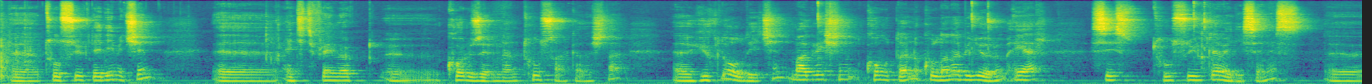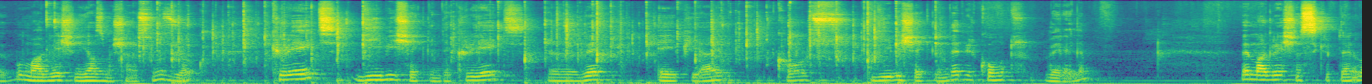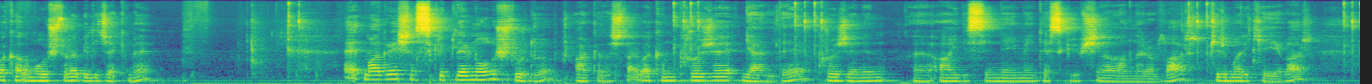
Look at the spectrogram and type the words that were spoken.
e, tools'u yüklediğim için e, Entity Framework Core üzerinden tools arkadaşlar e, yüklü olduğu için migration komutlarını kullanabiliyorum. Eğer siz tools'u yüklemediyseniz e, bu migration'ı yazma şansınız yok. Create db şeklinde create e, web API course db şeklinde bir komut verelim. Ve migration scriptlerini bakalım oluşturabilecek mi? Evet migration scriptlerini oluşturdu arkadaşlar. Bakın proje geldi. Projenin e, ID'si, name'i, description alanları var. Primary key'i var.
